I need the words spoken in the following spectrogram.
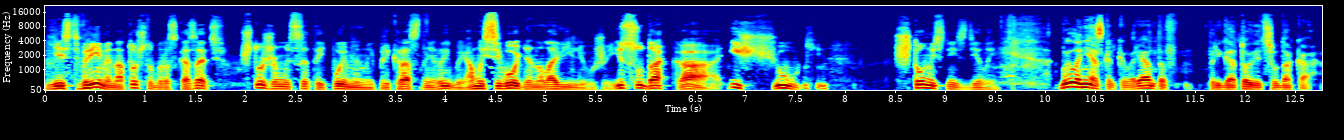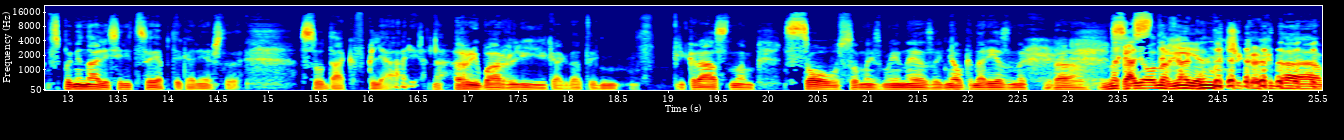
есть время на то, чтобы рассказать, что же мы с этой пойманной прекрасной рыбой, а мы сегодня наловили уже и судака, и щуки. Что мы с ней сделаем? Было несколько вариантов приготовить судака. Вспоминались рецепты, конечно судак в кляре, да, рыба-орли, когда ты в прекрасном соусом из майонеза, мелко нарезанных да, на соленых огурчиках, да,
